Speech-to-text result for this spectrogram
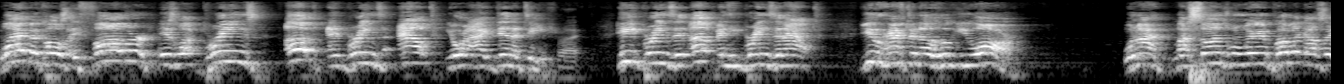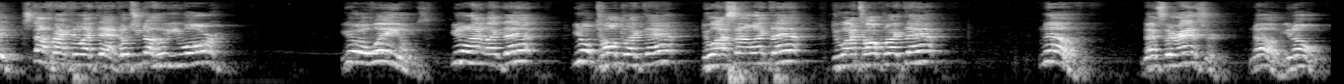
why? Because a father is what brings up and brings out your identity. That's right. He brings it up and he brings it out. You have to know who you are. When I, my sons, when we're in public, I'll say, stop acting like that. Don't you know who you are? You're a Williams. You don't act like that. You don't talk like that. Do I sound like that? Do I talk like that? No. That's their answer. No, you don't.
